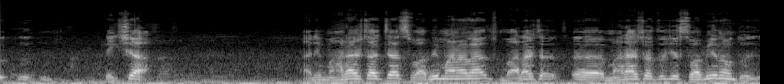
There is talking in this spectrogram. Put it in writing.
अवमानापेक्षा आणि महाराष्ट्राच्या स्वाभिमानाला महाराष्ट्र महाराष्ट्राचं जे स्वाभिमान होतं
